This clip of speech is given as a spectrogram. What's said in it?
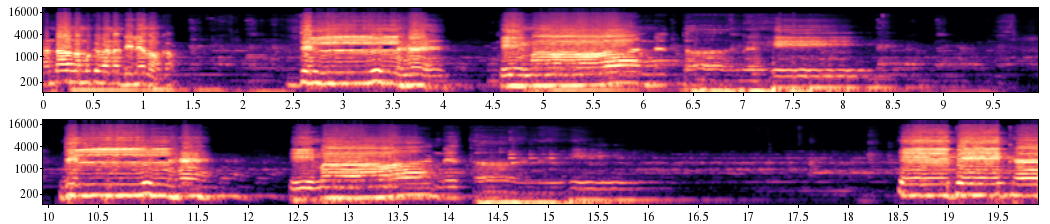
രണ്ടാമത് നമുക്ക് വേണം ഡിലേ നോക്കാം. ദിൽ ഹെ ഇമാനതാ നഹി ദിൽ ഹെ ഇമാനതാ ए बेकरारी,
